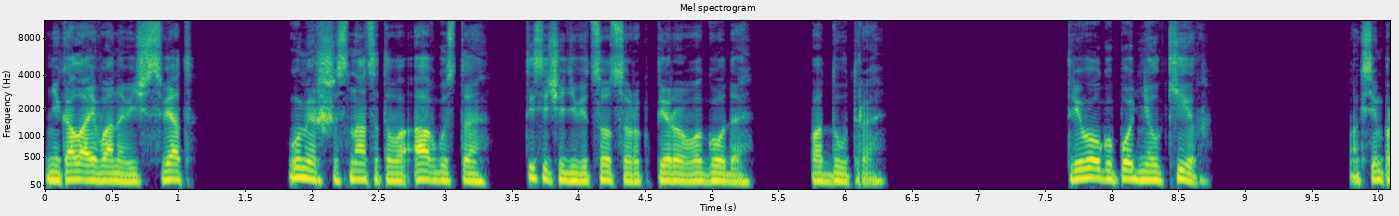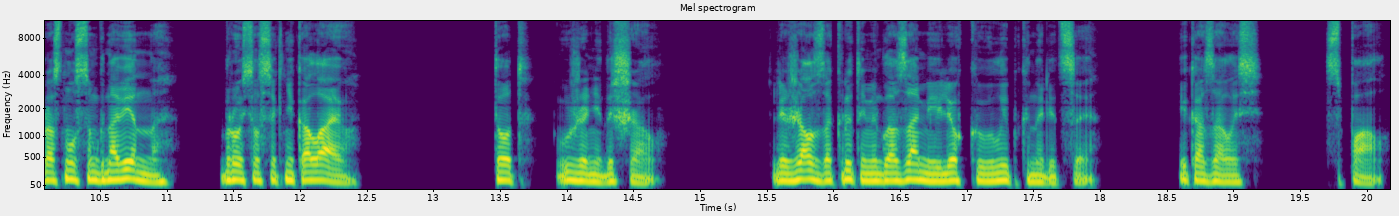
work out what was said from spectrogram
Николай Иванович Свят умер 16 августа 1941 года под утро. Тревогу поднял Кир. Максим проснулся мгновенно, бросился к Николаю. Тот уже не дышал. Лежал с закрытыми глазами и легкой улыбкой на лице и, казалось, спал.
